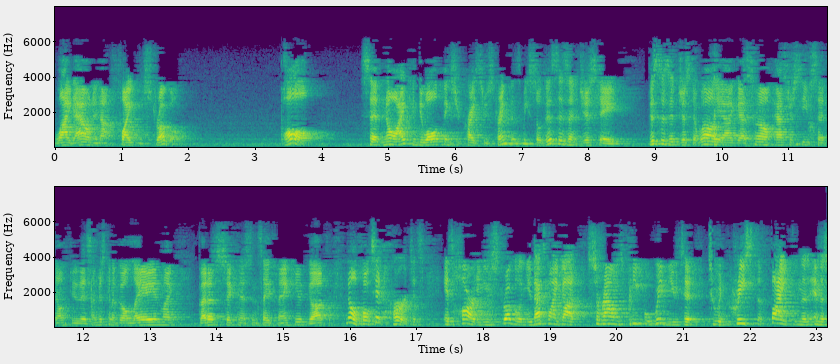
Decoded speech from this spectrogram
lie down and not fight and struggle. Paul said, No, I can do all things through Christ who strengthens me. So this isn't just a this isn't just a well, yeah, I guess, no, Pastor Steve said don't do this. I'm just gonna go lay in my bed of sickness and say thank you, God. No, folks, it hurts. It's it's hard and you struggle and you that's why God surrounds people with you to, to increase the fight and the, and the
